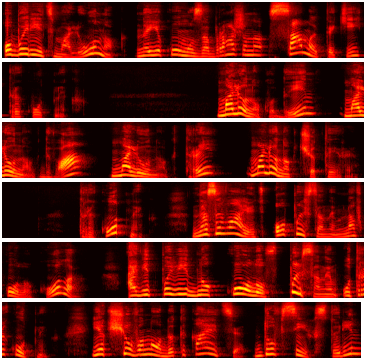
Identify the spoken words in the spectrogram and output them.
Оберіть малюнок, на якому зображено саме такий трикутник. Малюнок 1, малюнок 2, малюнок 3, малюнок 4. Трикутник називають описаним навколо кола, а відповідно коло вписаним у трикутник, якщо воно дотикається до всіх сторін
